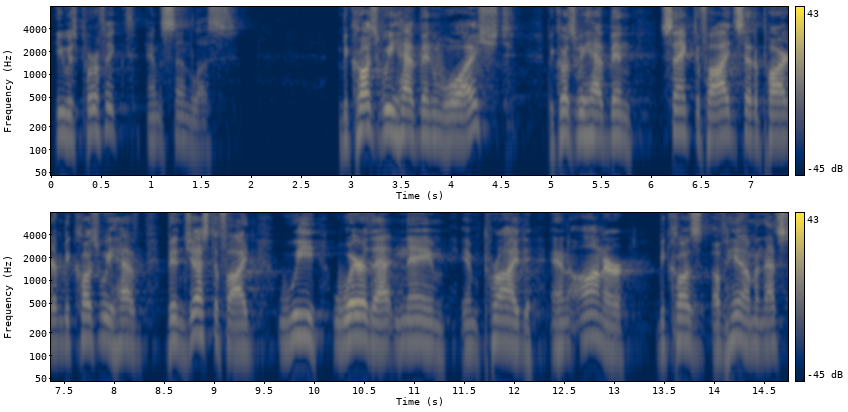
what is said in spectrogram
He was perfect and sinless. Because we have been washed, because we have been sanctified, set apart, and because we have been justified, we wear that name in pride and honor because of Him, and that's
